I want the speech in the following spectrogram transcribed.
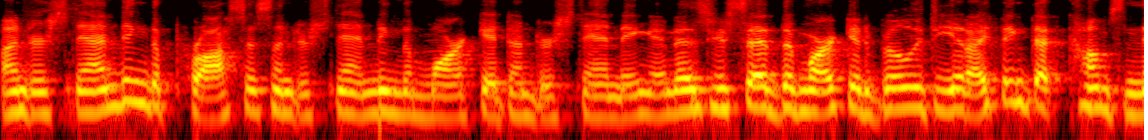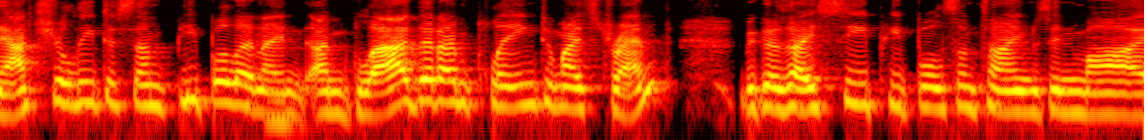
understanding the process, understanding the market, understanding, and as you said, the marketability. And I think that comes naturally to some people. And I'm, I'm glad that I'm playing to my strength because I see people sometimes in my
